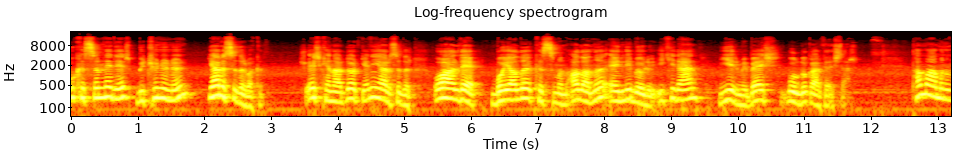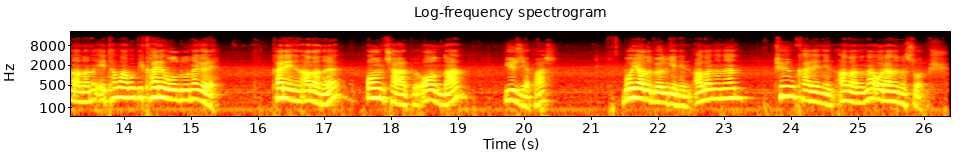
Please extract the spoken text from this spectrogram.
Bu kısım nedir? Bütününün yarısıdır bakın. Şu eşkenar dörtgenin yarısıdır. O halde boyalı kısmın alanı 50 bölü 2'den 25 bulduk arkadaşlar. Tamamının alanı e tamamı bir kare olduğuna göre karenin alanı 10 çarpı 10'dan 100 yapar. Boyalı bölgenin alanının tüm karenin alanına oranını sormuş.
